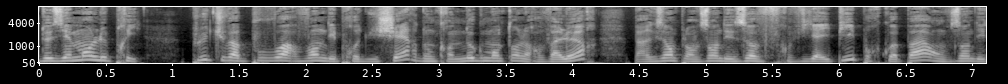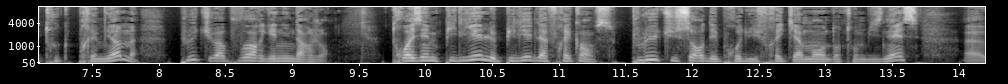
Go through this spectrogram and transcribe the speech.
Deuxièmement, le prix plus tu vas pouvoir vendre des produits chers, donc en augmentant leur valeur, par exemple en faisant des offres VIP, pourquoi pas, en faisant des trucs premium, plus tu vas pouvoir gagner d'argent. Troisième pilier, le pilier de la fréquence. Plus tu sors des produits fréquemment dans ton business, euh,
